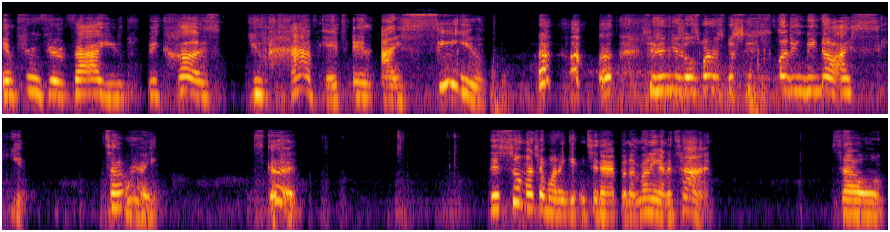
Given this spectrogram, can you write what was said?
and prove your value because you have it and I see you. she didn't use those words, but she's letting me know I see you. It's all right. It's good. There's so much I want to get into that, but I'm running out of time. So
